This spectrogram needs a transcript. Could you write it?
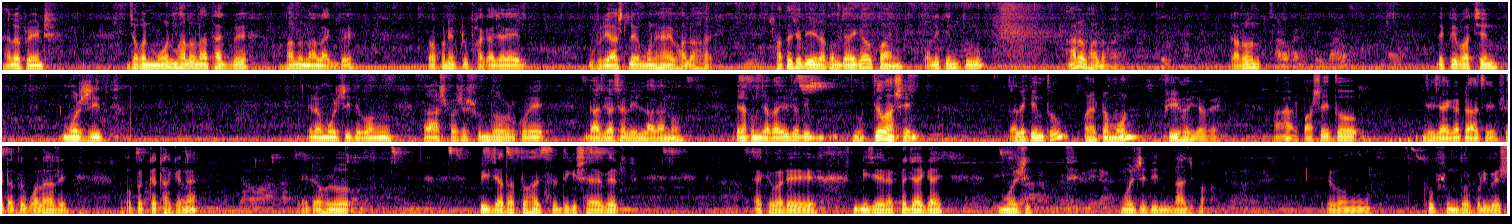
Hello friend যখন মন ভালো না থাকবে, ভালো না লাগবে, তখন একটু ফাঁকা জায়গায় ঘুরে আসলে মনে হয় ভালো হয়। সাথে যদি এরকম জায়গাও পান, তাহলে কিন্তু আরও ভালো হয়। কারণ দেখতে পাচ্ছেন মসজিদ। এটা মসজিদ এবং তার আশপাশে সুন্দর করে গাছগাছালি লাগানো। এরকম জায়গায় যদি ঘুরতেও আসেন, তাহলে কিন্তু অনেকটা মন ফ্রি হয়ে যাবে। আর পাশেই তো যে জায়গাটা আছে, সেটা তো বলার অপেক্ষা থাকে না। এটা হলো পীরজাদা তোহাজ সিদ্দিকী সাহেবের একেবারে নিজের একটা জায়গায় মসজিদ মসজিদিন নাজমা এবং খুব সুন্দর পরিবেশ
